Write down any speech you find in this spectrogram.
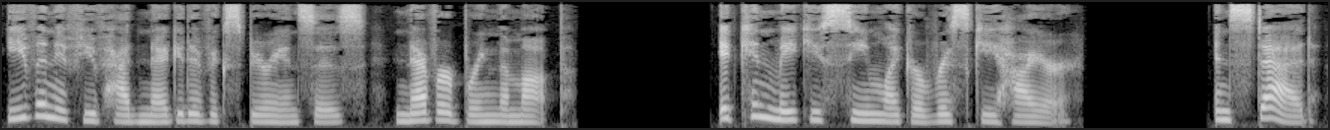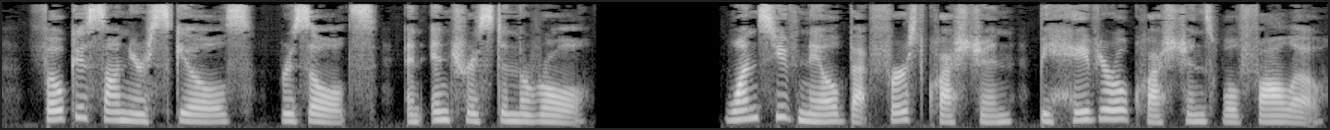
Even if you've had negative experiences, never bring them up. It can make you seem like a risky hire. Instead, focus on your skills, results, and interest in the role. Once you've nailed that first question, behavioral questions will follow.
